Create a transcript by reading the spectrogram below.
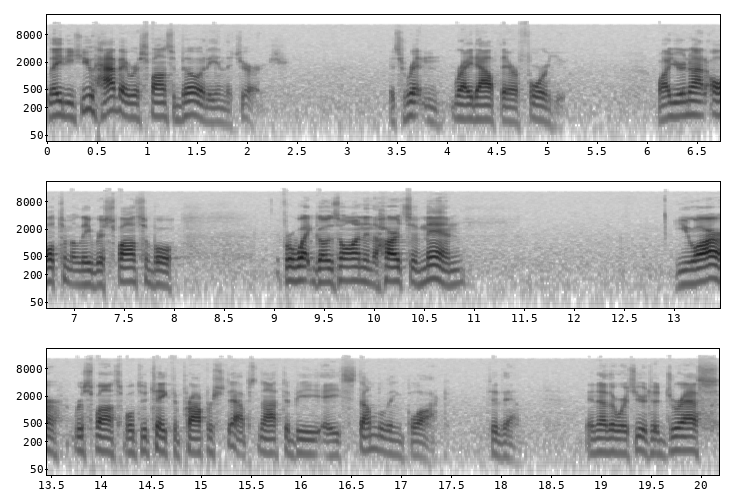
Ladies, you have a responsibility in the church. It's written right out there for you. While you're not ultimately responsible for what goes on in the hearts of men, you are responsible to take the proper steps not to be a stumbling block to them. In other words, you're to dress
